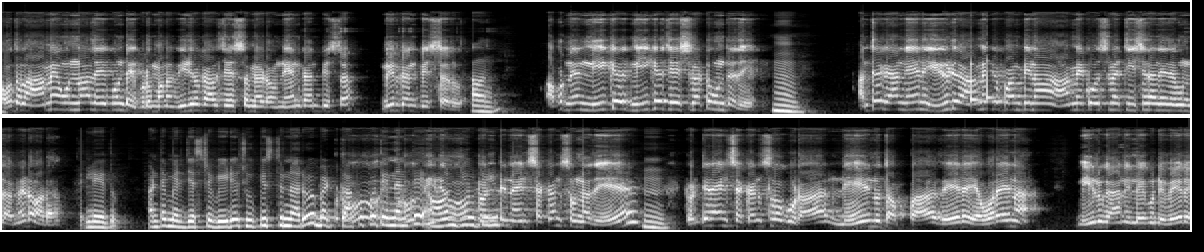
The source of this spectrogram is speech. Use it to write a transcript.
అవతల ఆమె ఉన్నా లేకుంటే ఇప్పుడు మనం వీడియో కాల్ చేస్తాం మేడం నేను కనిపిస్తా మీరు కనిపిస్తారు. అప్పుడు నేను నీకే నీకే చేసినట్టు ఉంటది. ఉమ్. అంతేగాని నేను వీడియో ఆమెకే పంపిన ఆమె కోసమే తీసిన అనేది ఉందా మేడం ఆడ? లేదు. అంటే మీరు జస్ట్ వీడియో చూపిస్తున్నారు బట్ కాకపోతే ఏంటంటే ట్వంటీ నైన్ సెకండ్స్ ఉన్నది. ట్వంటీ నైన్ సెకండ్స్లో కూడా నేను తప్ప వేరే ఎవరైనా మీరు కానీ లేకుంటే వేరే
